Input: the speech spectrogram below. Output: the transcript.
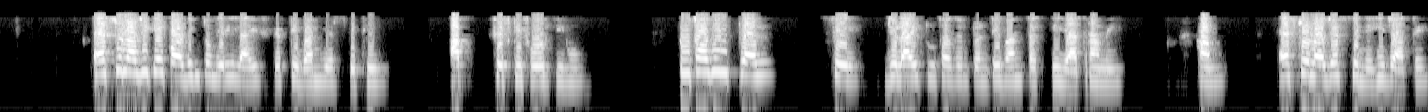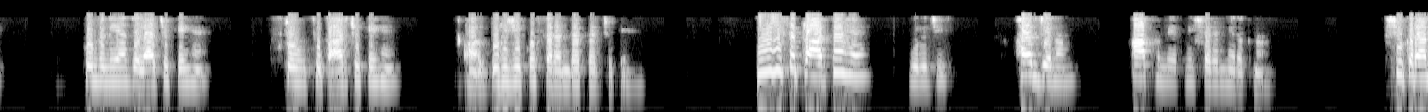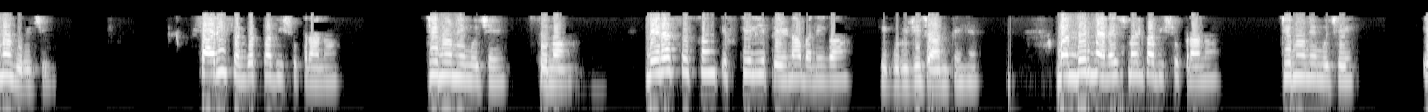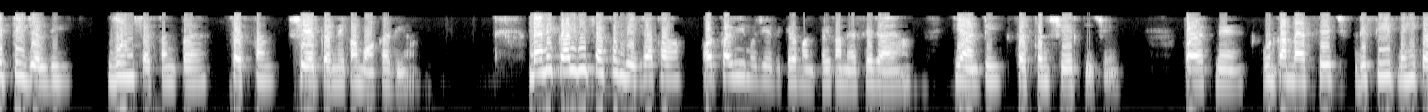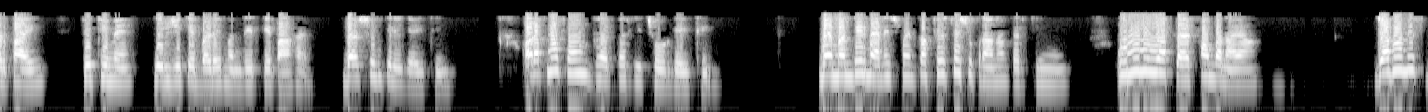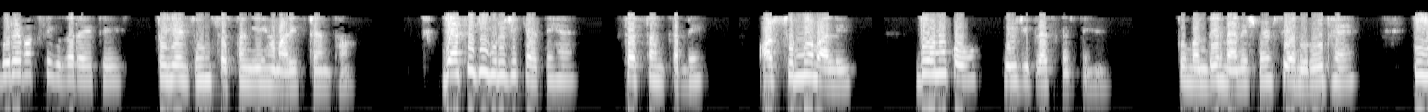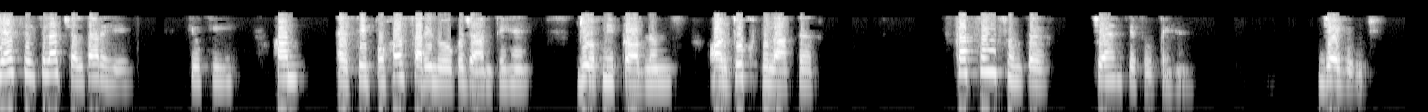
एस्ट्रोलॉजी के अकॉर्डिंग तो मेरी लाइफ 51 इयर्स की थी। अब 54 की हूँ। 2012 से जुलाई 2021 तक की यात्रा में हम एस्ट्रोलॉजर्स से नहीं जाते, कुंडलियाँ जला चुके हैं। स्टोन उतार चुके हैं और गुरु जी को सरेंडर कर चुके हैं। गुरु जी से प्रार्थना है, गुरु जी, हर जन्म आप हमें अपनी शरण में रखना। शुक्राना गुरु जी। सारी संगत का भी शुक्राना, जिन्होंने मुझे सुना। मेरा सत्संग इसके लिए प्रेरणा बनेगा कि गुरु जी जानते हैं। मंदिर मैनेजमेंट का भी शुक्राना, जिन्होंने मुझे इतनी जल्दी जूम सत्संग पर सत्संग शेयर करने का मौका दिया। मैंने कल ही सत्संग भेजा था और कल ही मुझे विक्रम अंकल का मैसेज आया कि आंटी, सत्संग शेयर कीजिए। पर मैं उनका मैसेज रिसीव नहीं कर पाई क्योंकि मैं गुरु जी के बड़े मंदिर के बाहर दर्शन के लिए गई थी और अपना फ़ोन घर पर ही छोड़ गई थी। मैं मंदिर मैनेजमेंट का फिर से शुक्राना करती हूँ। उन्होंने यह प्लेटफॉर्म बनाया। जब हम इस बुरे वक्त से गुजर रहे थे तो यह जूम सत्संग ही हमारी स्ट्रेंथ था। जैसे कि गुरु जी कहते हैं, सत्संग करने और सुनने वाले दोनों को गुरु जी प्लस करते हैं। तो मंदिर मैनेजमेंट से अनुरोध है कि यह सिलसिला चलता रहे, क्योंकि हम ऐसे बहुत सारे लोगों को जानते हैं जो अपनी प्रॉब्लम्स और दुख भुलाकर सत्संग सुनकर चैन से सोते हैं। जय गुरु जी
